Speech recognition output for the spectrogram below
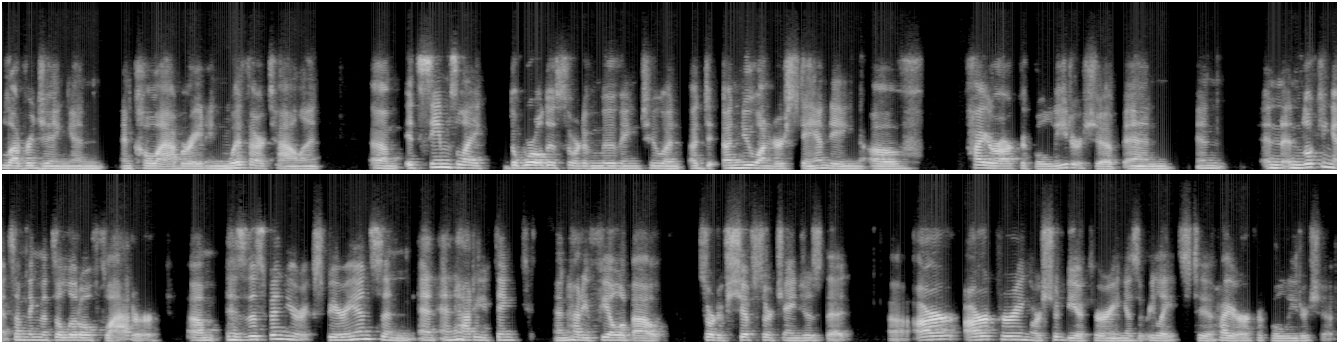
leveraging and and collaborating mm-hmm. with our talent um, it seems like the world is sort of moving to an, a, a new understanding of hierarchical leadership and and and, and looking at something that's a little flatter. Um, has this been your experience and, and, and how do you think and how do you feel about sort of shifts or changes that uh, are, are occurring or should be occurring as it relates to hierarchical leadership?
